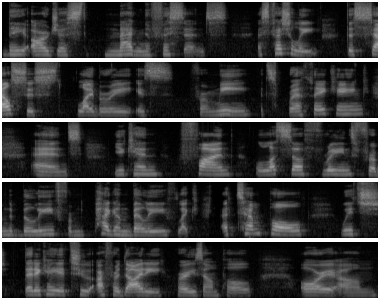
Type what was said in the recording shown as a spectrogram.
they are just magnificent. Especially the Celsus library is for me, it's breathtaking, and you can find lots of ruins from the belief, from the pagan belief, like a temple which dedicated to Aphrodite, for example, or um,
